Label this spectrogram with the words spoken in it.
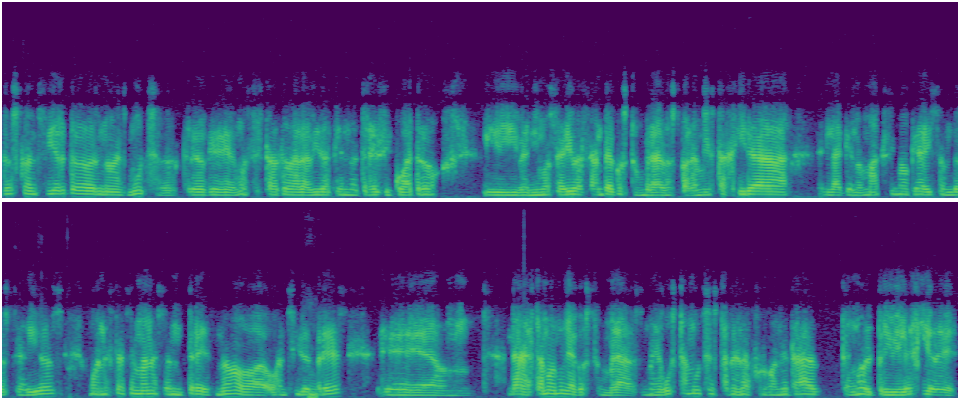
dos conciertos no es mucho. Creo que hemos estado toda la vida haciendo tres y cuatro y venimos ahí bastante acostumbrados. Para mí esta gira en la que lo máximo que hay son dos seguidos, bueno, esta semana son tres, ¿no? O, han sido mm. tres. Eh, nada, estamos muy acostumbrados. Me gusta mucho estar en la furgoneta. Tengo el privilegio de,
